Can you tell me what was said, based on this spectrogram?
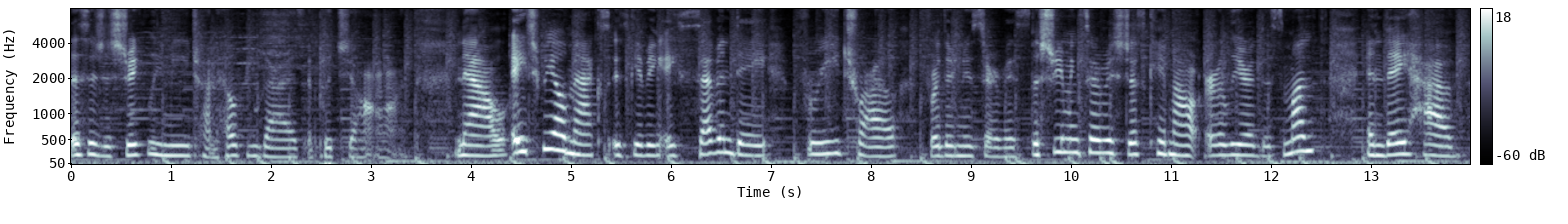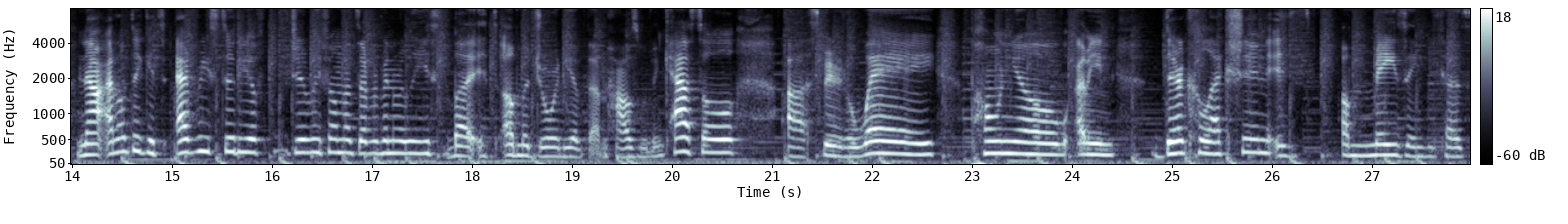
This is just strictly me trying to help you guys and put y'all on. Now, HBO Max is giving a seven day free trial for their new service. The streaming service just came out earlier this month, and they have now, I don't think it's every Studio Ghibli film that's ever been released, but it's a majority of them Howl's Moving Castle, uh, Spirit Away, Ponyo. I mean, their collection is amazing because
